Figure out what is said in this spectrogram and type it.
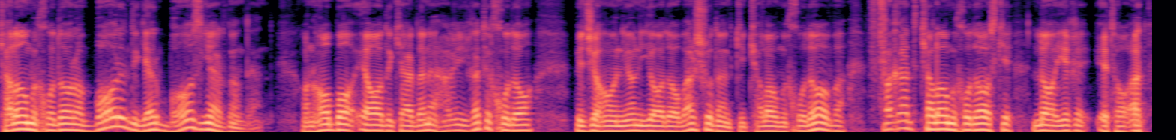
کلام خدا را بار دیگر بازگرداندند آنها با اعاده کردن حقیقت خدا به جهانیان یادآور شدند که کلام خدا و فقط کلام خداست که لایق اطاعت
